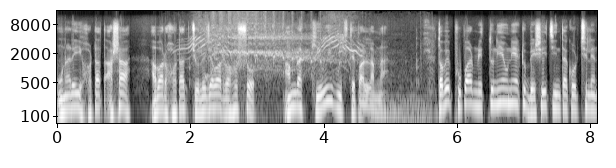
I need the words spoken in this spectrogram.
ওনার এই হঠাৎ আসা আবার হঠাৎ চলে যাওয়ার রহস্য আমরা কেউই বুঝতে পারলাম না। তবে ফুপার মৃত্যু নিয়ে উনি একটু বেশিই চিন্তা করছিলেন।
